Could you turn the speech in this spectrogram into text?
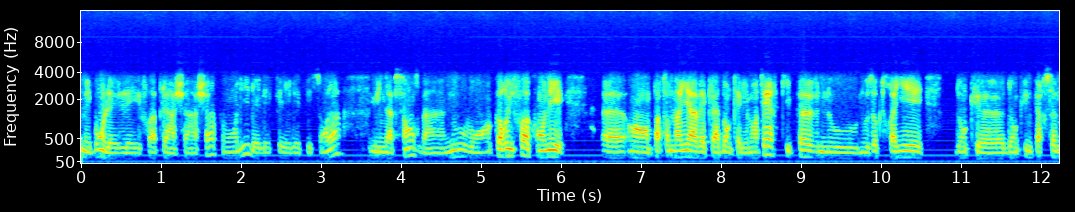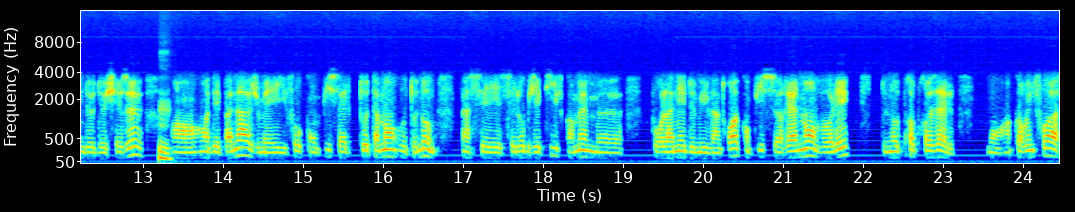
mais bon, il faut appeler un chat un chat, comme on dit, les, les, les faits sont là une absence, ben, nous, encore une fois qu'on est euh, en partenariat avec la banque alimentaire, qui peuvent nous, nous octroyer donc, euh, donc une personne de, de chez eux hmm. en, dépannage, mais il faut qu'on puisse être totalement autonome. Enfin, c'est l'objectif quand même euh, pour l'année 2023, qu'on puisse réellement voler de nos propres ailes. Bon, encore une fois,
